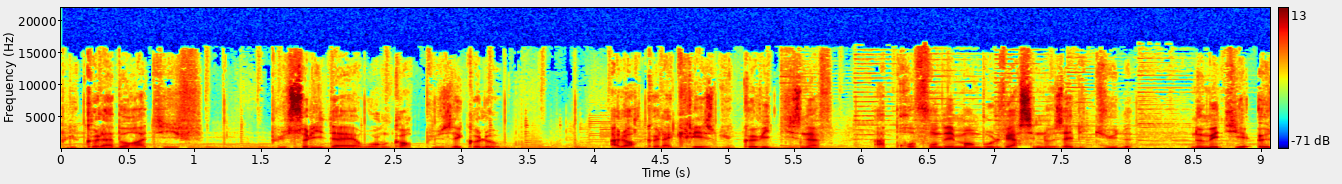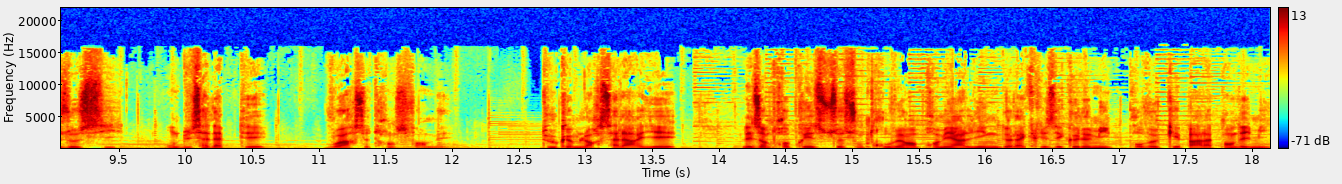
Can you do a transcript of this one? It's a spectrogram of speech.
plus collaboratif, plus solidaire ou encore plus écolo? Alors que la crise du Covid-19 a profondément bouleversé nos habitudes, nos métiers eux aussi ont dû s'adapter, voire se transformer. Tout comme leurs salariés, les entreprises se sont trouvées en première ligne de la crise économique provoquée par la pandémie.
